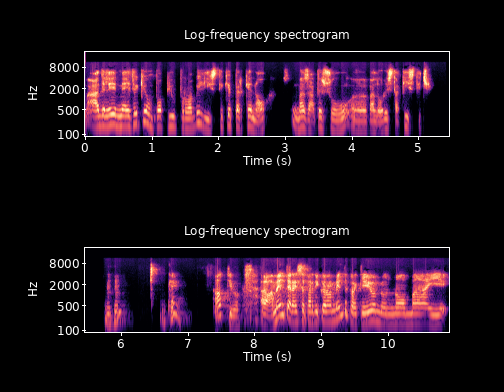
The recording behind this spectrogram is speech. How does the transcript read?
a delle metriche un po' più probabilistiche, perché no, basate su uh, valori statistici. Mm -hmm. Ok, ottimo. Allora, a me interessa particolarmente perché io non ho mai, eh,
